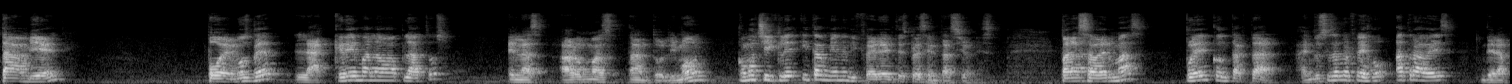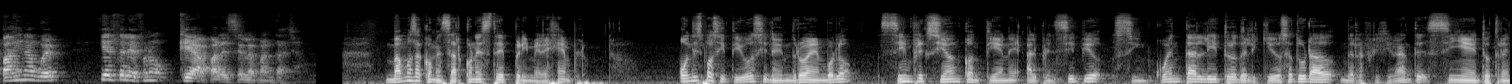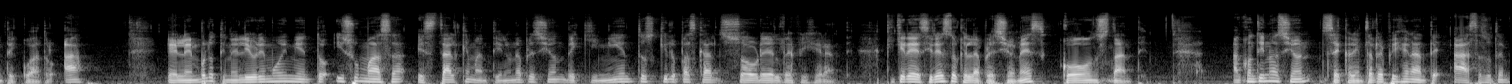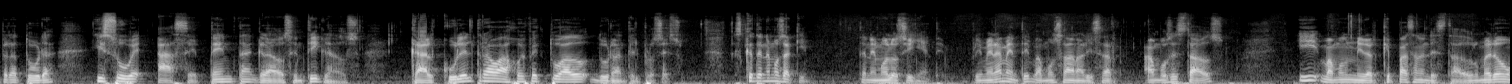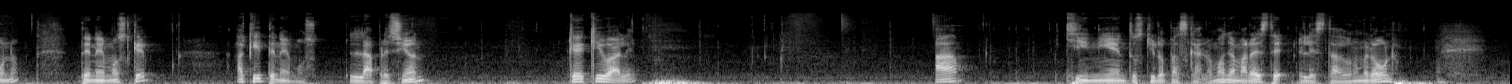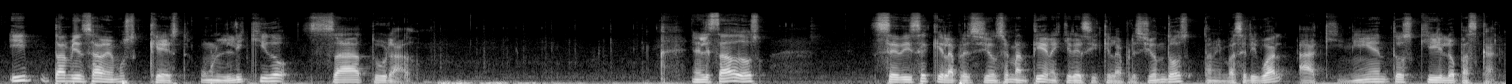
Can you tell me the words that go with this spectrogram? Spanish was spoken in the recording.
También podemos ver la crema lavaplatos en las aromas tanto limón como chicle y también en diferentes presentaciones. Para saber más, pueden contactar a Industrias al Reflejo a través de la página web y el teléfono que aparece en la pantalla. Vamos a comenzar con este primer ejemplo. Un dispositivo cilindro émbolo sin fricción contiene al principio 50 litros de líquido saturado de refrigerante 134A. El émbolo tiene libre movimiento y su masa es tal que mantiene una presión de 500 kPa sobre el refrigerante. ¿Qué quiere decir esto? Que la presión es constante. A continuación, se calienta el refrigerante hasta su temperatura y sube a 70 grados centígrados. Calcule el trabajo efectuado durante el proceso. Entonces, ¿qué tenemos aquí? Tenemos lo siguiente. Primeramente, vamos a analizar ambos estados y vamos a mirar qué pasa en el estado número 1. Tenemos que aquí tenemos la presión que equivale a 500 kilopascal. Vamos a llamar a este el estado número 1. Y también sabemos que es un líquido saturado. En el estado 2 se dice que la presión se mantiene, quiere decir que la presión 2 también va a ser igual a 500 kilopascal.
